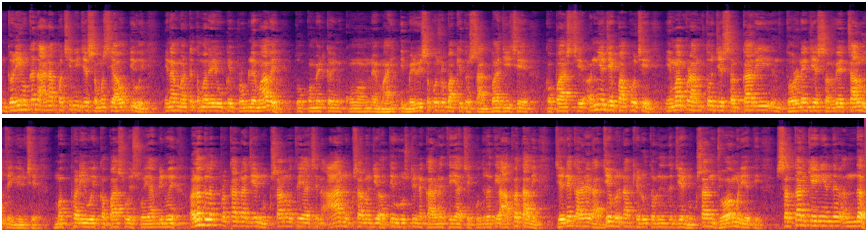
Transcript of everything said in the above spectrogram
ઘણી વખત આના પછીની જે સમસ્યા આવતી હોય, એના માટે તમારે એવું કંઈ પ્રોબ્લેમ આવે, તો કોમેન્ટ કરીને અમને માહિતી મેળવી શકો છો. બાકી તો શાકભાજી છે, કપાસ છે, અન્ય જે પાકો છે, એમાં પણ આમ તો જે સરકારી ધોરણે જે સર્વે ચાલુ થઈ ગયું છે, મગફળી હોય, કપાસ હોય, સોયાબીન હોય, અલગ અલગ પ્રકારના જે નુકસાનો થયા છે આ નુકસાનો જે અતિવૃષ્ટિને કારણે થયા છે, કુદરતી આફત આવી, જેને કારણે રાજ્યભરના ખેડૂતોની અંદર જે નુકસાન જોવા મળી હતી, સરકાર કે એની અંદર અંદર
